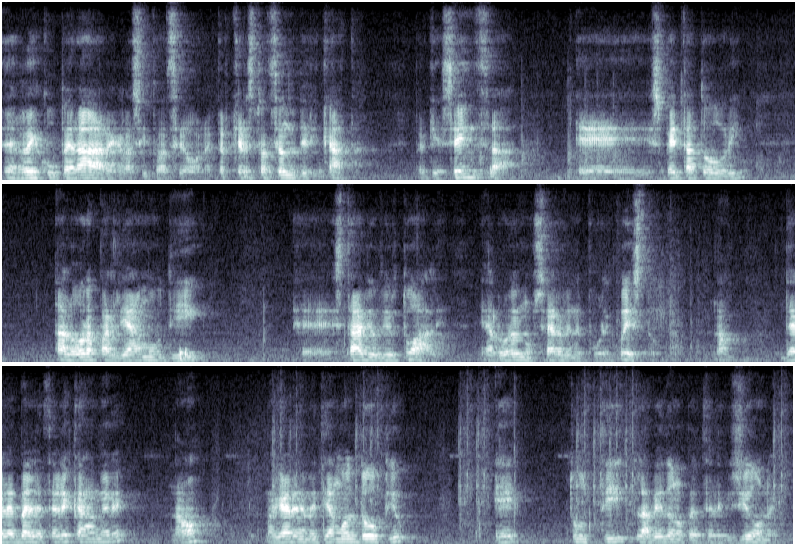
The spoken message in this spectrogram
eh, recuperare la situazione, perché la situazione è delicata, perché senza eh, spettatori allora parliamo di eh, stadio virtuale e allora non serve neppure questo, no? Delle belle telecamere, no? Magari ne mettiamo il doppio e tutti la vedono per televisione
